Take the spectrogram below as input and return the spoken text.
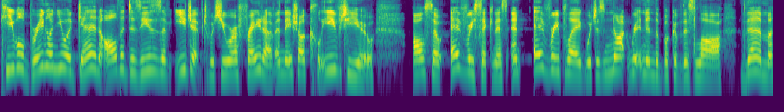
He will bring on you again all the diseases of Egypt, which you were afraid of, and they shall cleave to you. Also, every sickness and every plague which is not written in the book of this law, them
